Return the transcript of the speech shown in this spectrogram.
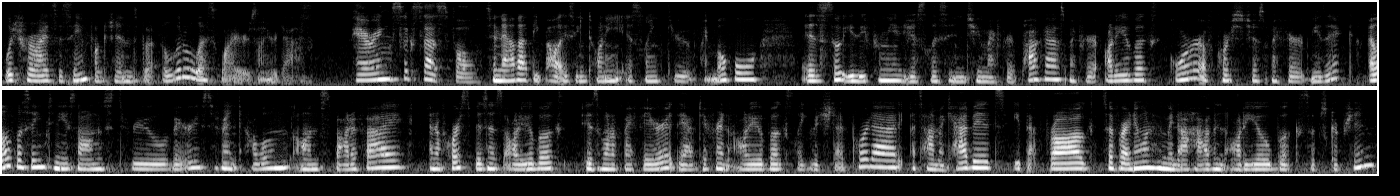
which provides the same functions but a little less wires on your desk. Pairing successful. So now that the PolySync 20 is linked through my mobile, it is so easy for me to just listen to my favorite podcasts, my favorite audiobooks, or of course just my favorite music. I love listening to new songs through various different albums on Spotify. And of course, business audiobooks is one of my favorite. They have different audiobooks like Rich Dad Poor Dad, Atomic Habits, Eat That Frog. So for anyone who may not have an audiobook subscription,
